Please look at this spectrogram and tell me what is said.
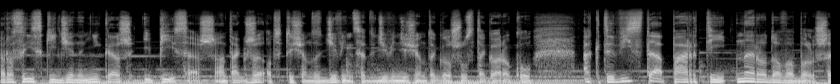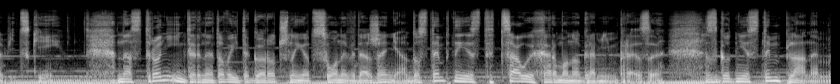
rosyjski dziennikarz i pisarz, a także od 1996 roku aktywista partii narodowo-bolszewickiej. Na stronie internetowej tegorocznej odsłony wydarzenia dostępny jest cały harmonogram imprezy. Zgodnie z tym planem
